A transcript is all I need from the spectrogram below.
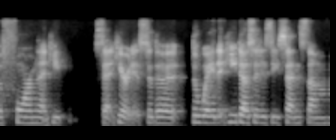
the form that he said here it is. So the the way that he does it is he sends them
